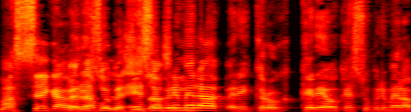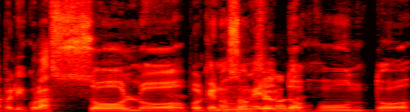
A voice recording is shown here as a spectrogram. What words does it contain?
más seca, ¿verdad? Pero es su, primera, creo, creo, que es su primera película solo, porque no son ellos dos juntos.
